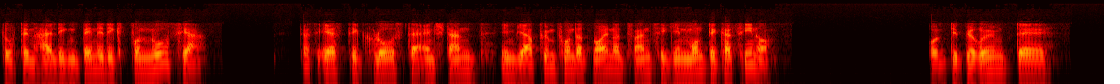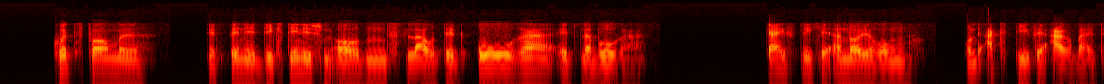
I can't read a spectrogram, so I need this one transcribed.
durch den heiligen Benedikt von Nursia. Das erste Kloster entstand im Jahr 529 in Monte Cassino. Und die berühmte Kurzformel des benediktinischen Ordens lautet Ora et Labora. Geistliche Erneuerung und aktive Arbeit.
